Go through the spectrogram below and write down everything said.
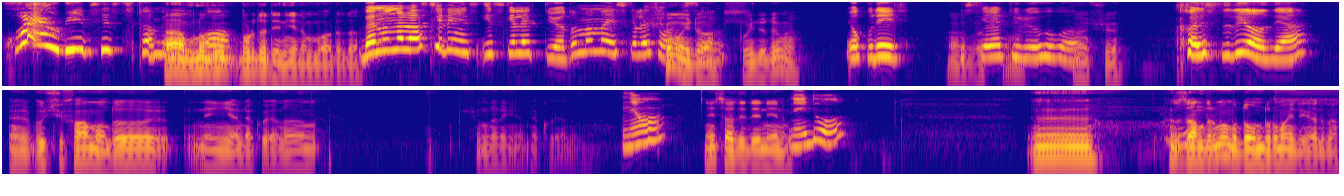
wow diye bir ses çıkan böyle. Ha bunu bu, burada deneyelim bu arada. Ben ona rastgele is- iskelet diyordum ama iskelet Şu muydu o? Buydu değil mi? Yok bu değil. Ha, İskelet bakayım. yürüyüşü bu. Ha şu. Karıştırıyoruz ya. Evet bu şifa modu neyin yerine koyalım? Şunların yerine koyalım. Ne o? Neyse hadi deneyelim. Neydi o? Ee, hızlandırma mı? Dondurmaydı galiba.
